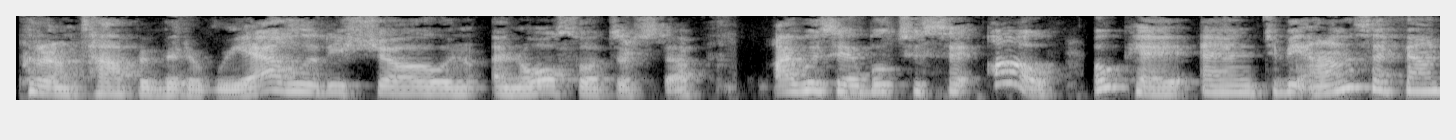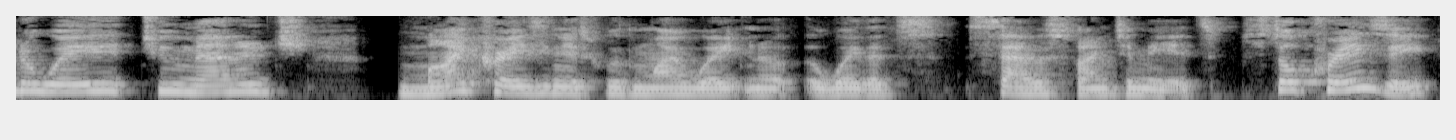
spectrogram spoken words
put on top of it a reality show and, and all sorts of stuff, I was able to say, oh, okay. And to be honest, I found a way to manage my craziness with my weight in a, a way that's satisfying to me. It's still crazy,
